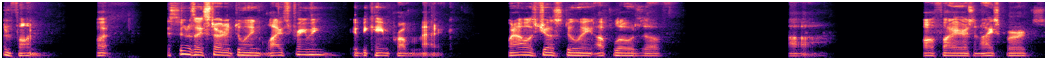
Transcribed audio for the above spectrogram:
been fun, but as soon as I started doing live streaming, it became problematic. When I was just doing uploads of uh, wildfires and icebergs,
